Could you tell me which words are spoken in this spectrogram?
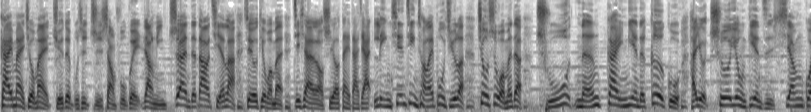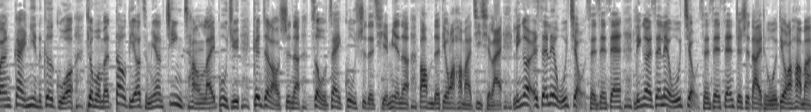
该卖就卖，绝对不是纸上富贵，让您赚得到钱啦。最后听我。我接下来老师要带大家领先进场来布局了，就是我们的储能概念的个股，还有车用电子相关概念的个股哦。听我们到底要怎么样进场来布局？跟着老师呢，走在故事的前面呢，把我们的电话号码记起来：零二二三六五九三三三，零二三六五九三三三，这是大图电话号码。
